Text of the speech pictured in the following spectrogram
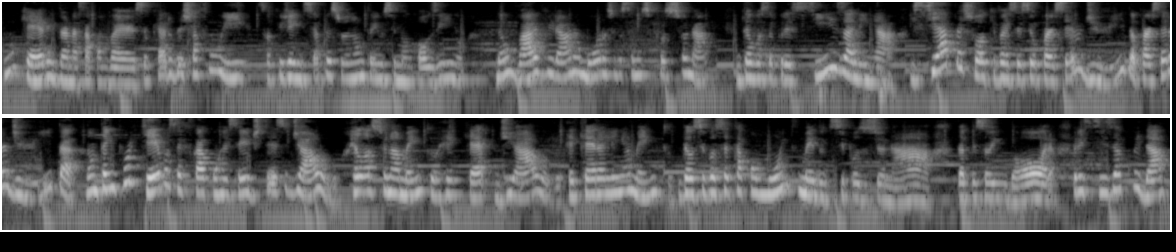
não quero entrar nessa conversa, eu quero deixar fluir. Só que, gente, se a pessoa não tem o Simão Pauzinho, não vai virar namoro se você não se posicionar. Então você precisa alinhar. E se a pessoa que vai ser seu parceiro de vida, parceira de vida, não tem por que você ficar com receio de ter esse diálogo. Relacionamento requer diálogo, requer alinhamento. Então se você tá com muito medo de se posicionar, da pessoa ir embora, precisa cuidar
